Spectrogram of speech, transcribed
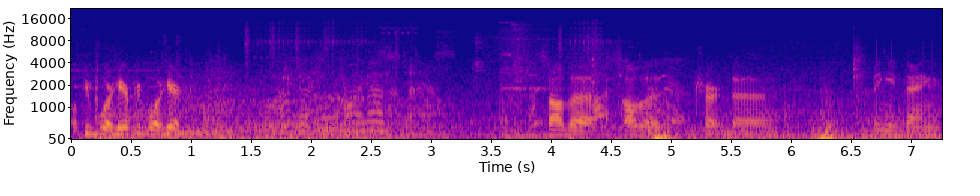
Oh, people are here. People are here. That's nice. I saw the. I saw the. Tr the thingy things.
